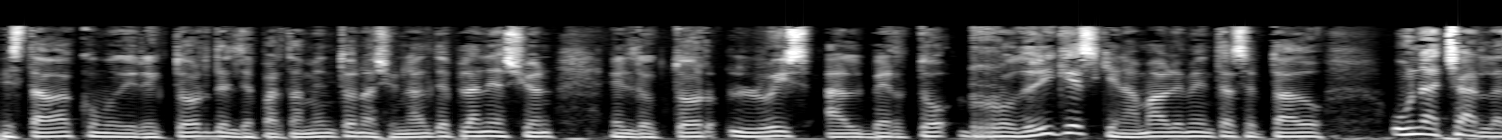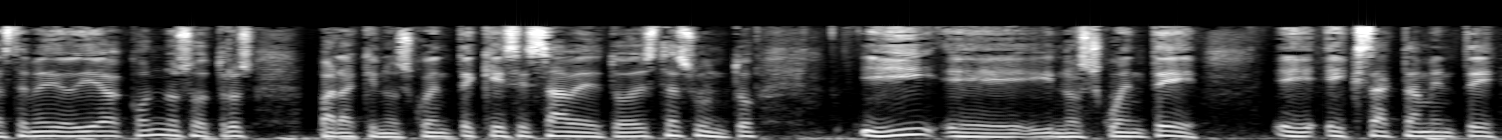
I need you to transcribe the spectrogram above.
estaba como director del Departamento Nacional de Planeación el doctor Luis Alberto Rodríguez, quien amablemente ha aceptado una charla este mediodía con nosotros para que nos cuente qué se sabe de todo este asunto y, eh, nos cuente eh, exactamente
